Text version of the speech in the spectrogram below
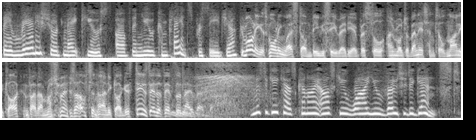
they really should make use of the new complaints procedure. Good morning, it's Morning West on BBC Radio Bristol. I'm Roger Bennett until 9 o'clock. In fact, I'm Roger Bennett after 9 o'clock. It's Tuesday the 5th of November. Mr. Geekas, can I ask you why you voted against?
